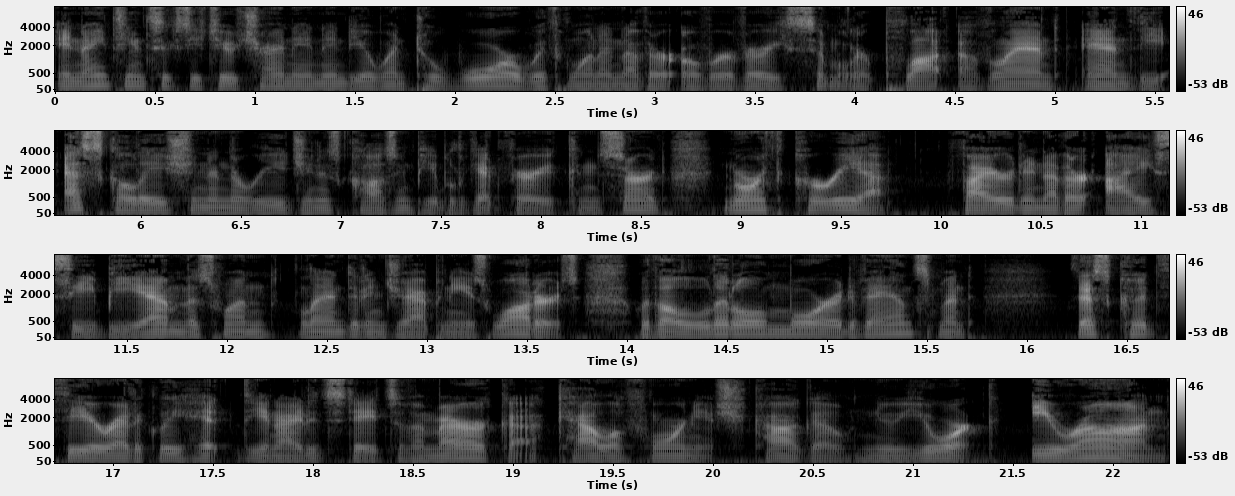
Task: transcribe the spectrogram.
In 1962, China and India went to war with one another over a very similar plot of land, and the escalation in the region is causing people to get very concerned. North Korea fired another ICBM. This one landed in Japanese waters. With a little more advancement, this could theoretically hit the United States of America, California, Chicago, New York. Iran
